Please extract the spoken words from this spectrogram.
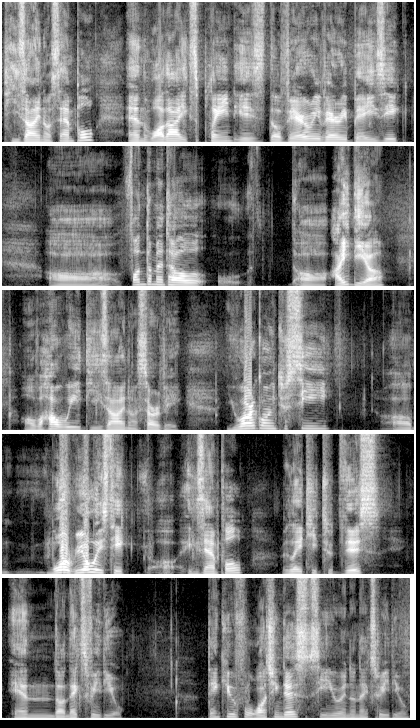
design a sample. And what I explained is the very, very basic uh, fundamental uh, idea of how we design a survey. You are going to see a more realistic uh, example related to this in the next video. Thank you for watching this. See you in the next video.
